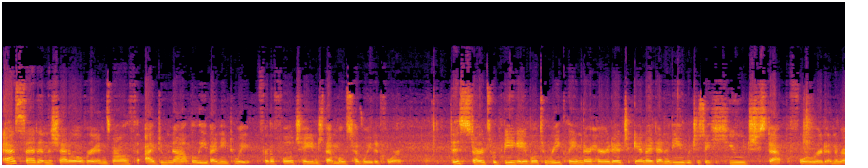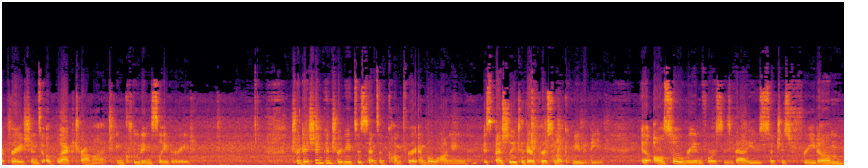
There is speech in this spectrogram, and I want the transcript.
As said in The Shadow over Innsmouth, I do not believe I need to wait for the full change that most have waited for. This starts with being able to reclaim their heritage and identity, which is a huge step forward in the reparations of black trauma, including slavery. Tradition contributes a sense of comfort and belonging, especially to their personal community. It also reinforces values such as freedom,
